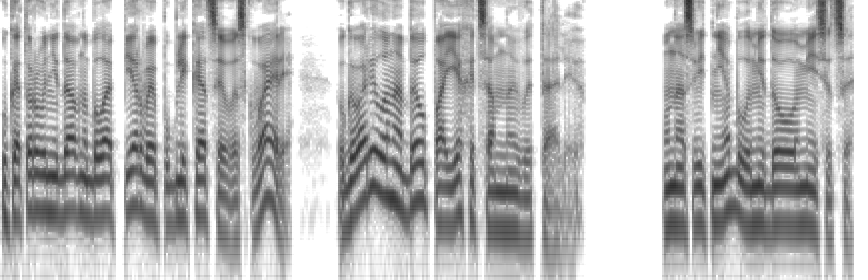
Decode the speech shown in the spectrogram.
у которого недавно была первая публикация в «Эсквайре», уговорил Аннабелл поехать со мной в Италию. У нас ведь не было медового месяца,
